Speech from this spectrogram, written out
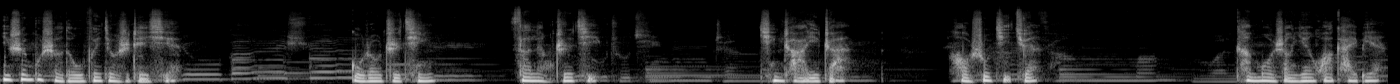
一生不舍的无非就是这些：骨肉至亲，三两知己，清茶一盏，好书几卷，看陌上烟花开遍，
